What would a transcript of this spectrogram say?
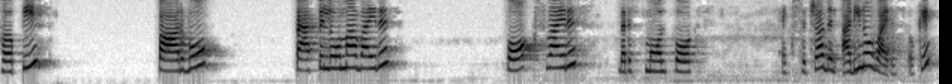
Herpes, parvo, papilloma virus, pox virus, that is smallpox, etc. Then adenovirus, okay?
